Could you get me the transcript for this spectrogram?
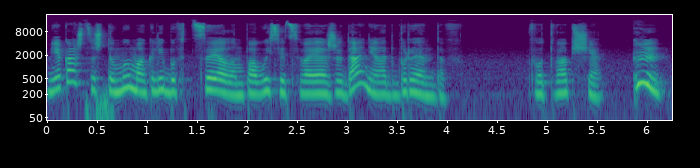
Мне кажется, что мы могли бы в целом повысить свои ожидания от брендов. Вот вообще.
